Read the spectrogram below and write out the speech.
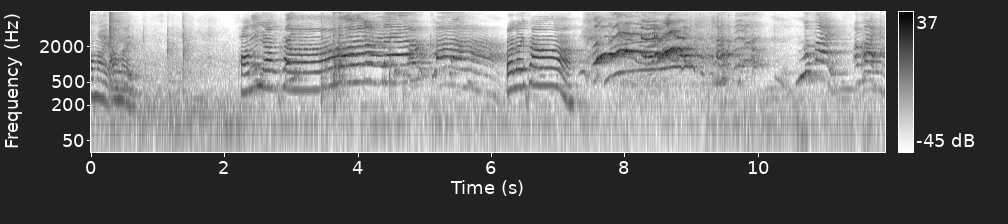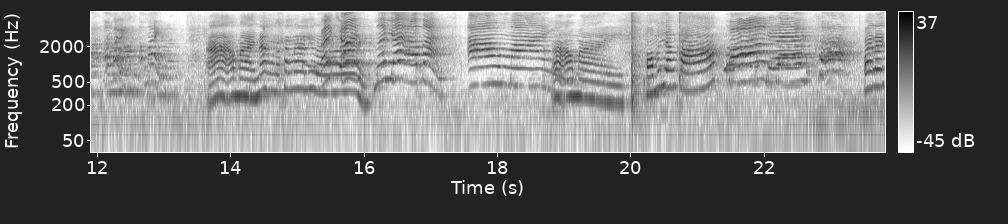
เอาใหม่เอาใหม่เอาใหม่อะเอาใหม่ เอาใหม่ พร้อมหรือยังคะพร้อมแล้วค่ะไปเลยค่ะเอาใหม่เอาใหม่เอาใหม่เอาใหม่อะเอาใหม่ นั่งข้างหน้านี่เลยไม่ใช่ไม่ใช่เอาใหม่เอาใหม่อะเอาใหม่ พร้อมหรือยังคะ พร้อมแล้วค่ะ ไปเลย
